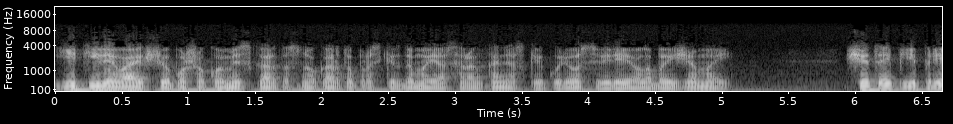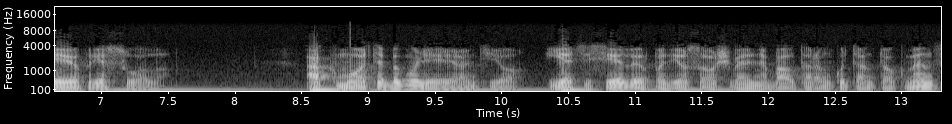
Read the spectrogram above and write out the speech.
Ji tyliai vaikščiojo po šakomis kartas nuo karto praskirdama jas ranką, nes kai kurios virėjo labai žemai. Šitaip ji priejo prie suolo. Akmuo tebegulėjo ant jo. Jie atsisėdo ir padėjo savo švelnę baltą rankutę ant akmens,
